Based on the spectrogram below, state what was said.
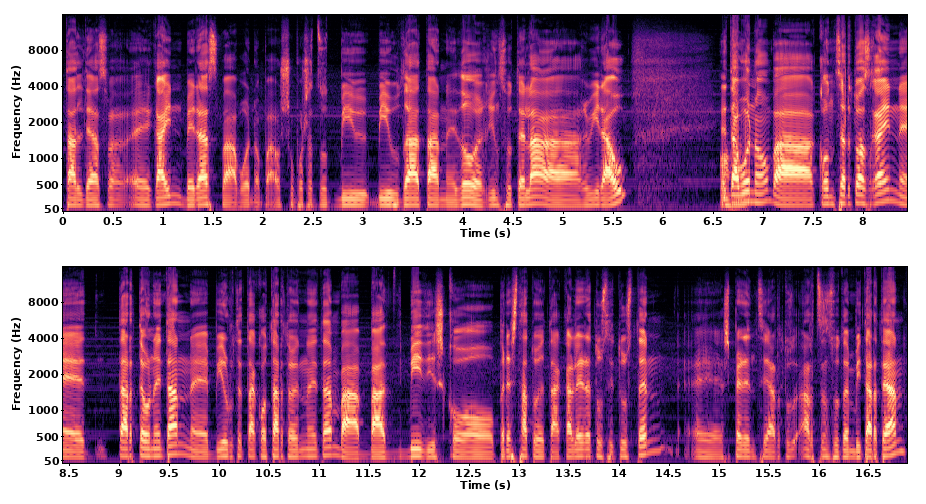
taldeaz e, gain, beraz, ba, bueno, ba, suposatzut bi, bi udatan edo egin zutela bira hau. Eta Aha. bueno, ba, kontzertuaz gain, e, tarte honetan, e, bi urtetako tarte honetan, ba, ba, bi disko prestatu eta kaleratu zituzten, e, esperientzia hartu, hartzen zuten bitartean.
